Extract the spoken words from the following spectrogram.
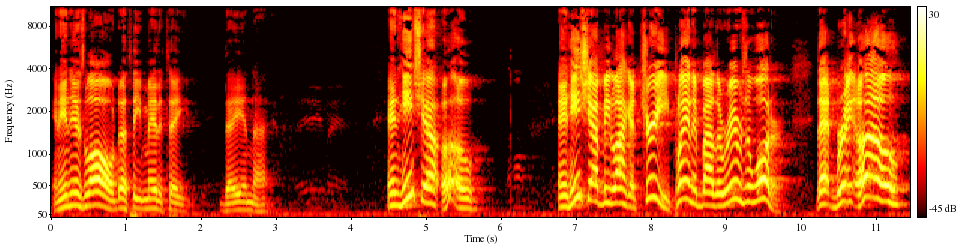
And in his law doth he meditate day and night. And he shall, oh, and he shall be like a tree planted by the rivers of water that bring, oh,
